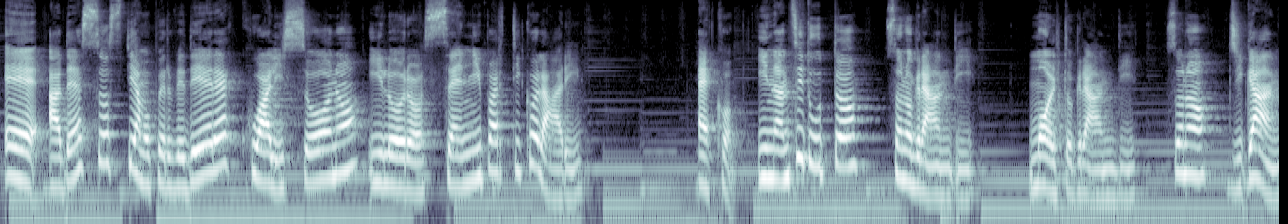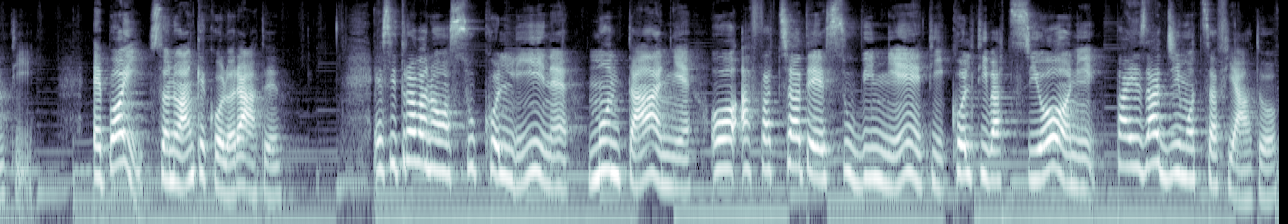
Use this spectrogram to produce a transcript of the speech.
e adesso stiamo per vedere quali sono i loro segni particolari. Ecco, innanzitutto sono grandi, molto grandi, sono giganti e poi sono anche colorate. E si trovano su colline, montagne o affacciate su vigneti, coltivazioni, paesaggi mozzafiato.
